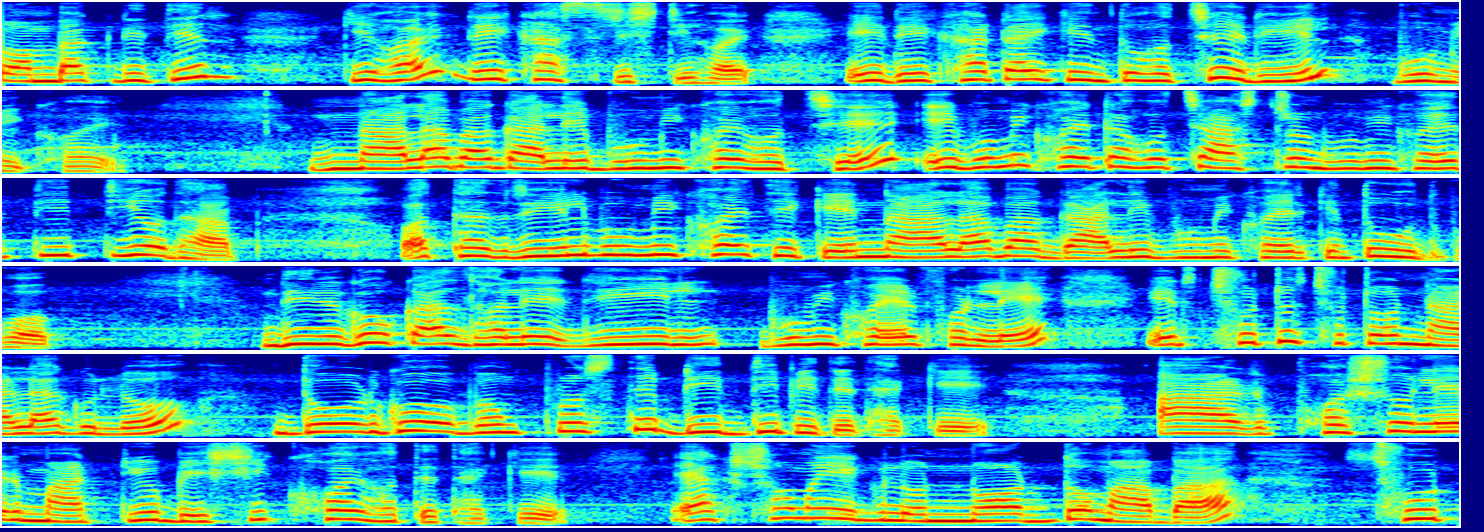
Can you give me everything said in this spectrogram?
লম্বাকৃতির কি হয়? রেখা সৃষ্টি হয়। এই রেখাটাই কিন্তু হচ্ছে রিল ভূমিক্ষয় নালা বা গালি ভূমিক্ষয় হচ্ছে, এই ভূমিক্ষয়টা হচ্ছে আশ্রণ ভূমিক্ষয়ের তৃতীয় ধাপ, অর্থাৎ রিল ভূমিক্ষয় থেকে নালা বা গালি ভূমিক্ষয়ের কিন্তু উদ্ভব। দীর্ঘকাল ধরে রিল ভূমিক্ষয়ের ফলে এর ছোট ছোট নালাগুলো দৈর্ঘ্য এবং প্রস্থে বৃদ্ধি পেতে থাকে, আর ফসলের মাটিও বেশি ক্ষয় হতে থাকে। এক সময় এগুলো নর্দমা বা ছোট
